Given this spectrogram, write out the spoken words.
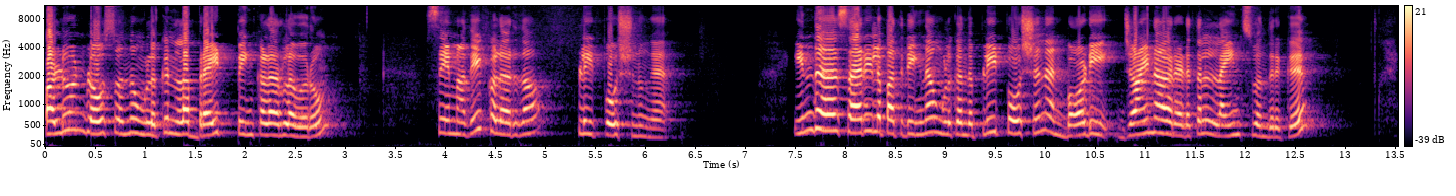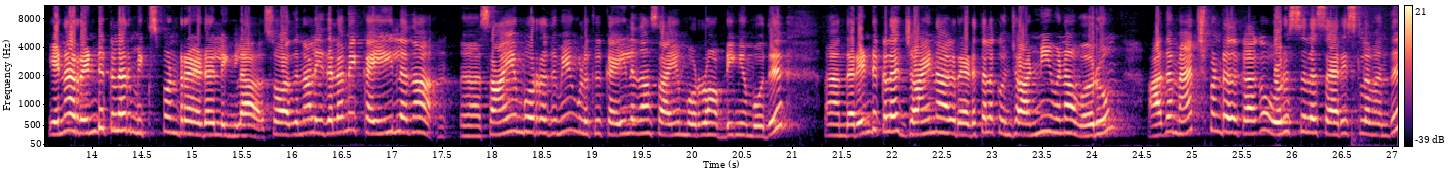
பல்லுவன் ப்ளவுஸ் வந்து உங்களுக்கு நல்லா பிரைட் பிங்க் கலரில் வரும். சேம் அதே கலர் தான் ப்ளீட் போர்ஷனுங்க இந்த சாரியில் பார்த்துட்டிங்கன்னா உங்களுக்கு அந்த pleat portion and body join ஆகிற இடத்துல லைன்ஸ் வந்திருக்கு. ஏன்னா ரெண்டு கலர் மிக்ஸ் பண்ணுற இடம் இல்லைங்களா? ஸோ அதனால் இதெல்லாமே கையில் தான் சாயம் போடுறதுமே உங்களுக்கு கையில் தான் சாயம் போடுறோம் அப்படிங்கும்போது அந்த ரெண்டு கலர் ஜாயின் ஆகிற இடத்துல கொஞ்சம் அன்னீவனாக வரும். அதை மேட்ச் பண்ணுறதுக்காக ஒரு சில சாரீஸில் வந்து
